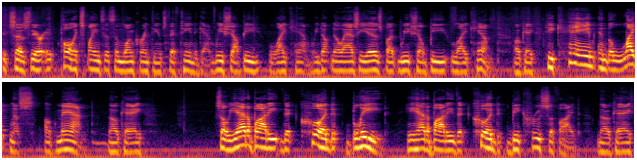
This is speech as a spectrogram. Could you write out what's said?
it says there. It, Paul explains this in 1 Corinthians 15 again. We shall be like him. We don't know as he is, but we shall be like him. Okay, he came in the likeness of man. Okay, so he had a body that could bleed. He had a body that could be crucified. Okay,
